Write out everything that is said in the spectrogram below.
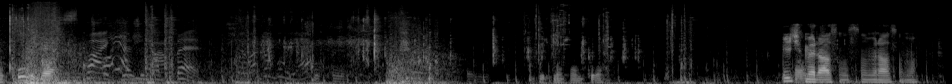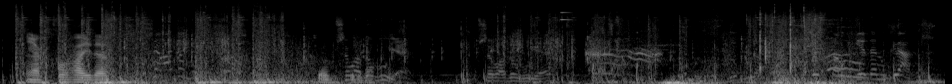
O kurwa. Spike leży na B. Już masz. Idźmy razem z tym razem. Jak kurwa idę. Przeładowuję. Przeładowuję. Został jeden gracz.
